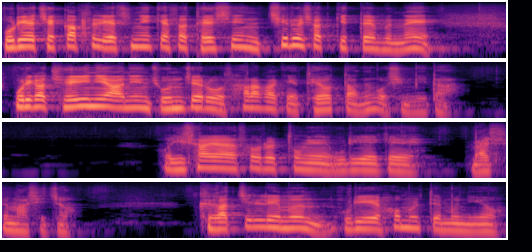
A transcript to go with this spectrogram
우리의 죄값을 예수님께서 대신 치르셨기 때문에 우리가 죄인이 아닌 존재로 살아가게 되었다는 것입니다. 이사야서를 통해 우리에게 말씀하시죠. 그가 찔림은 우리의 허물 때문이요.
